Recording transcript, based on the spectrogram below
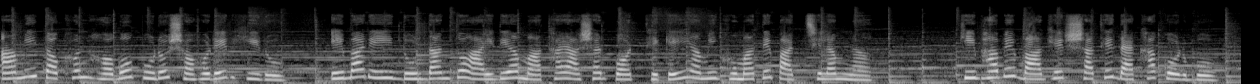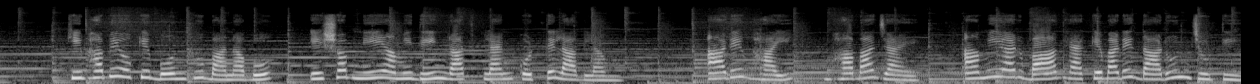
আমি তখন হব পুরো শহরের হিরো। এবার এই দুর্দান্ত আইডিয়া মাথায় আসার পর থেকেই আমি ঘুমাতে পারছিলাম না। কীভাবে বাঘের সাথে দেখা করব? কীভাবে ওকে বন্ধু বানাবো? এসব নিয়ে আমি দিন রাত প্ল্যান করতে লাগলাম। আরে ভাই, ভাবা যায়। আমি আর বাঘ একেবারে দারুণ জুটি।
